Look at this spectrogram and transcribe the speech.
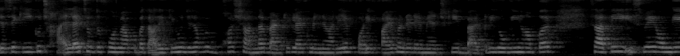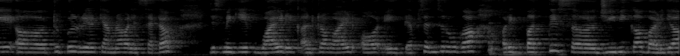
जैसे कि कुछ हाईलाइट्स ऑफ़ द फ़ोन मैं आपको बता देती हूँ। जैसे आपको बहुत शानदार बैटरी लाइफ मिलने वाली है। Forty five hundred M H की बैटरी होगी यहाँ पर। साथ ही इसमें होंगे ट्रिपल रियर कैमरा वाले सेटअप जिसमें कि एक वाइड एक अल्ट्रा वाइड और एक डेप सेंसर होगा। और एक बत्तीस जी का बढ़िया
